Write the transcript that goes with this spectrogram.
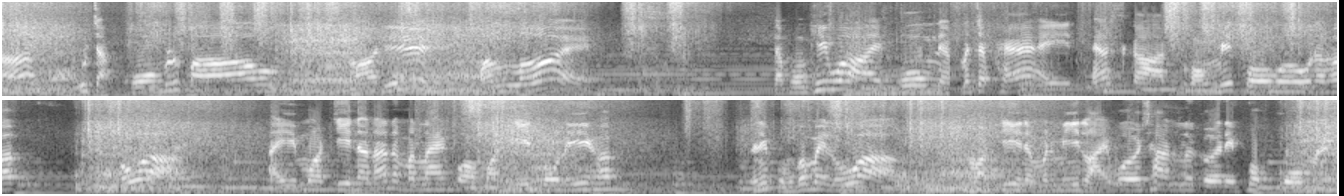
ฮะรู้จักโคมหรือเปล่ามาดิมันเลย แต่ผมคิดว่าไอ้โคมเนี่ยมันจะแพ้ไอ้แอสการ์ดของมิสโฟเวลนะครับ เพราะว่าไอ้หมอดจีนอันนั้นนะมันแรงกว่าหมอดจีนตัวนี้ครับ อันนี้ผมก็ไม่รู้ว่าหมอดจีนน่ะมันมีหลายเวอร์ชันเหลือเกินในพวกโคมเนี่ย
